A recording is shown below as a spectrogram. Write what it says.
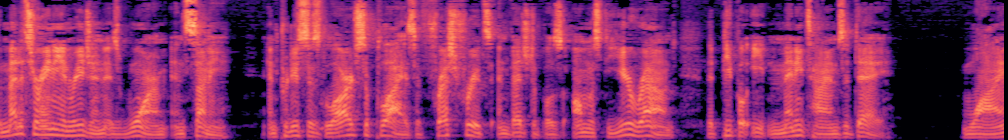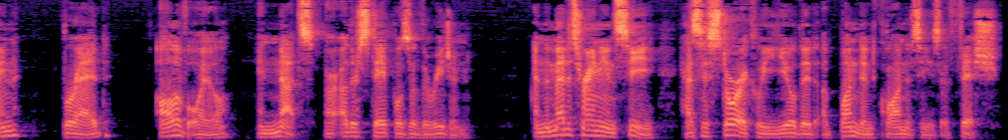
The Mediterranean region is warm and sunny, and produces large supplies of fresh fruits and vegetables almost year round that people eat many times a day. Wine, bread, olive oil, and nuts are other staples of the region, and the Mediterranean Sea has historically yielded abundant quantities of fish.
